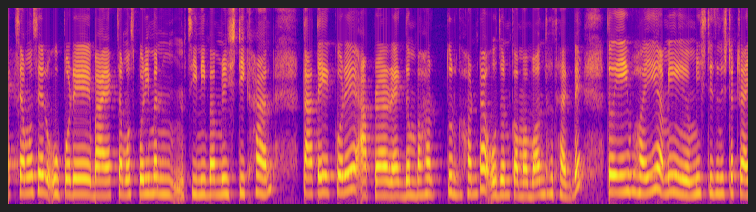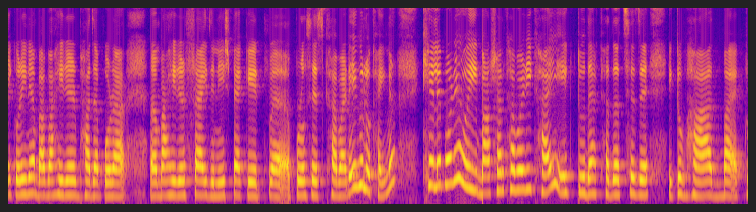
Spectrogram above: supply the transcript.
এক চামচের উপরে বা এক চামচ পরিমাণ চিনি বা মিষ্টি খান, তাতে করে আপনার একদম বাহাত্তর ঘণ্টা ওজন কমা বন্ধ থাকবে। তো এই ভয়েই আমি মিষ্টি জিনিসটা ট্রাই করি না বা বাহিরের ভাজা পোড়া বাহিরের ফ্রাই জিনিস প্যাকেট প্রসেস খাবার এগুলো খাই না। খেলে পরে ওই বাসার খাবারই খাই। একটু দেখা যাচ্ছে যে একটু ভাত ভাত বা একটু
